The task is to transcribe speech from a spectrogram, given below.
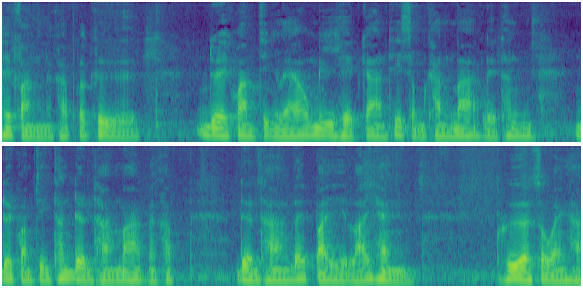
ให้ฟังนะครับ ก็คือด้วยความจริงแล้วมีเหตุการณ์ที่สำคัญมากเลยท่านด้วยความจริงท่านเดินทางมากนะครับ เดินทางได้ไปหลายแห่ง เพื่อแสวงหา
